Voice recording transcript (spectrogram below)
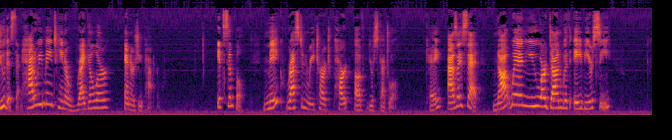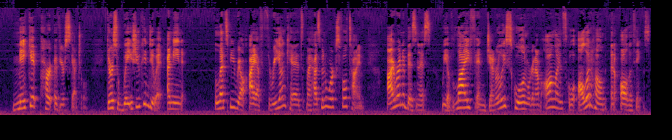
do this then how do we maintain a regular energy pattern it's simple make rest and recharge part of your schedule okay as i said not when you are done with A, B, or C. Make it part of your schedule. There's ways you can do it. I mean, let's be real. I have three young kids. My husband works full time. I run a business. We have life and generally school, and we're going to have online school all at home and all the things.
